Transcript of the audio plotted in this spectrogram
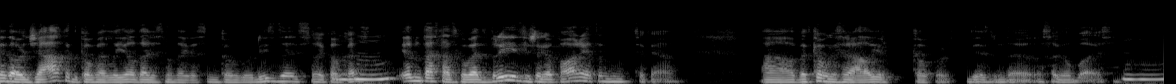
nedaudz žēl, ka kaut kāda liela daļa es noteikti esmu kaut kur izdzēsis vai kaut kas. Mhm. Ir nu, tas tāds kaut kāds brīdis, viņš kā pāriet, un tā kā, uh, bet kaut kas reāli ir kaut kur diezgan uh, saglabājies. Mhm.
